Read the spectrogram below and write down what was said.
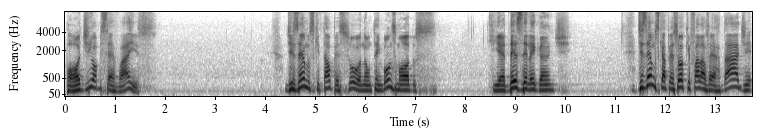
Pode observar isso. Dizemos que tal pessoa não tem bons modos, que é deselegante. Dizemos que a pessoa que fala a verdade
